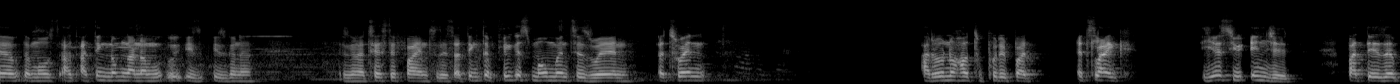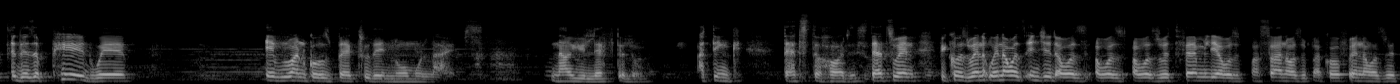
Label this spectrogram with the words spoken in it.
the the most. I, I think Nomngana is is gonna is gonna testify into this. I think the biggest moment is when it's when I don't know how to put it, but it's like yes, you're injured, but there's a there's a period where everyone goes back to their normal lives. Now you're left alone. I think that's the hardest. That's when because when, when I was injured, I was I was I was with family. I was with my son. I was with my girlfriend. I was with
